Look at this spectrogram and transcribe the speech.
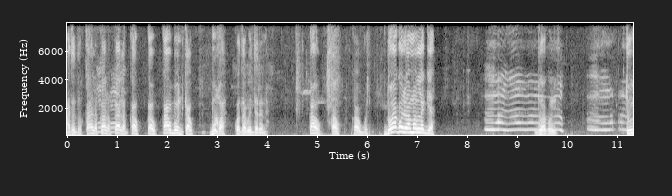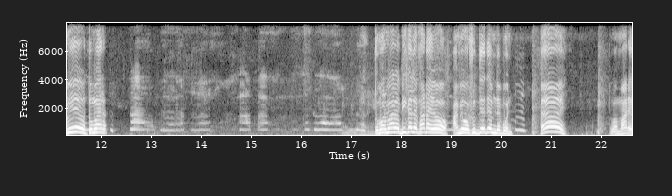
হাতে দাও কালো কালো কালো কাও। কাও কাও বোন কাও। বুবা কথা কইতারে না। কাও কাও কাও বোন। দোয়া করি আমার লাগিয়া। দোয়া করি তুমি তোমার তোমার মারে বিকালে ফাটাইও আমি ওষুধ দিয়ে দেম নে বোন। এই তোমার মারে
